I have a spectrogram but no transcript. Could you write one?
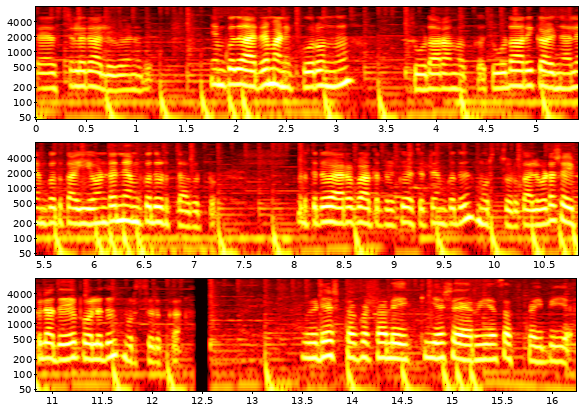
ടേസ്റ്റുള്ളൊരു അലുവയാണിത് നമുക്കത് ഒന്ന് ചൂടാറാൻ വെക്കുക. ചൂടാറി കഴിഞ്ഞാൽ നമുക്കത് കൈ കൊണ്ട് തന്നെ നമുക്കത് എടുത്താൽ കിട്ടും. എടുത്തിട്ട് വേറെ പാത്രത്തിലേക്ക് വെച്ചിട്ട് നമുക്കത് മുറിച്ചു കൊടുക്കുക. അലുവയുടെ ഷേപ്പിൽ അതേപോലെ ഇത് മുറിച്ചെടുക്കുക വീഡിയോ ഇഷ്ടപ്പെട്ടാൽ ലൈക്ക് ചെയ്യുക ഷെയർ ചെയ്യുക സബ്സ്ക്രൈബ് ചെയ്യുക.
